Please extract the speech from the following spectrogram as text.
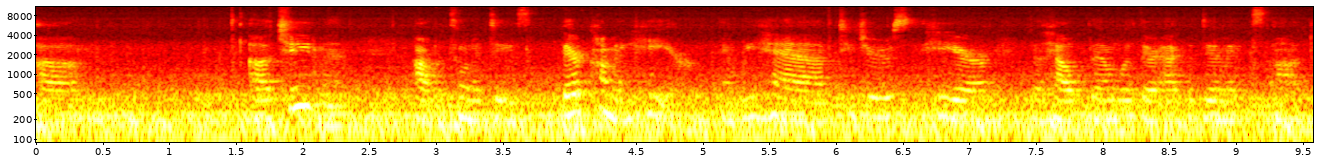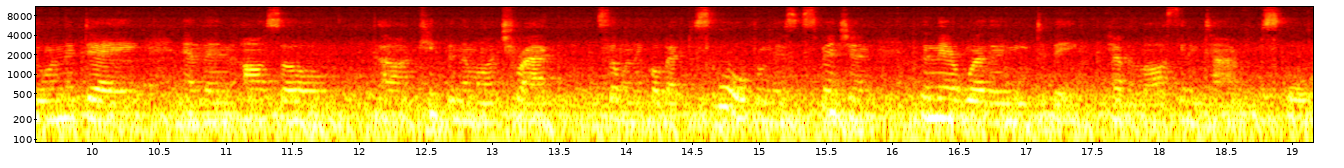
um, achievement opportunities, they're coming here. And we have teachers here to help them with their academics uh, during the day and then also uh, keeping them on track so when they go back to school from their suspension, then they're where they need to be, haven't lost any time from school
